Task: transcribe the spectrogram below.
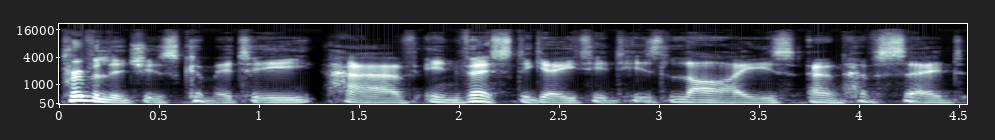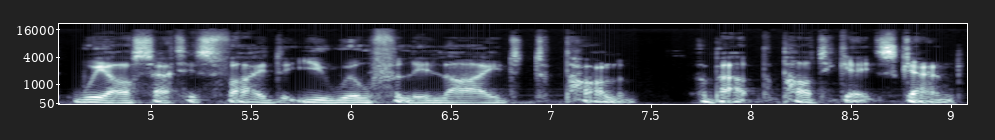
Privileges Committee have investigated his lies and have said, We are satisfied that you willfully lied to Parliament about the Partygate scandal.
